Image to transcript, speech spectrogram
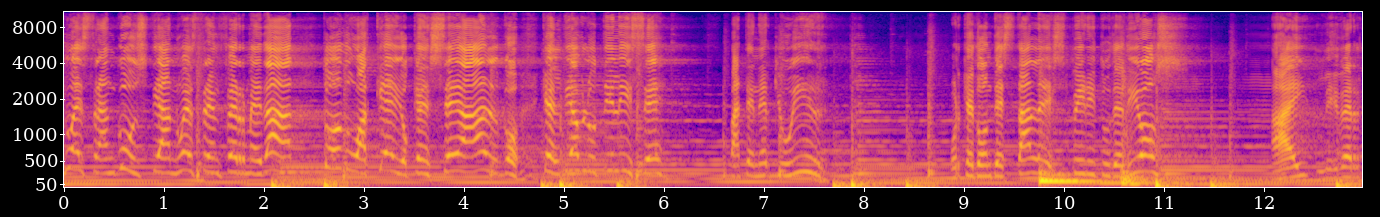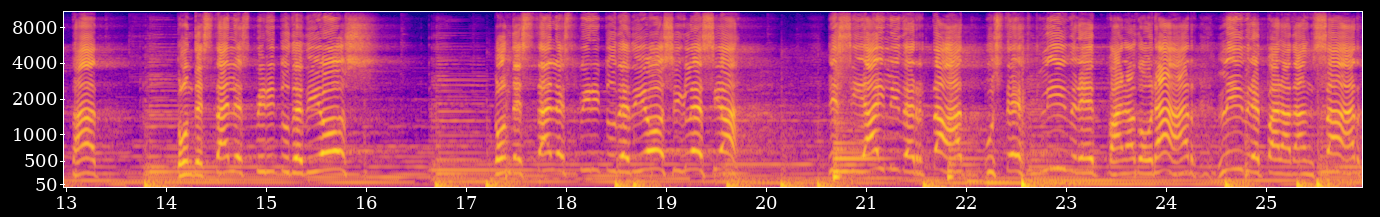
nuestra angustia, nuestra enfermedad, todo aquello que sea algo que el diablo utilice, va a tener que huir. Porque donde está el Espíritu de Dios, hay libertad. Donde está el Espíritu de Dios, donde está el Espíritu de Dios, iglesia y si hay libertad, usted es libre para adorar, libre para danzar,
